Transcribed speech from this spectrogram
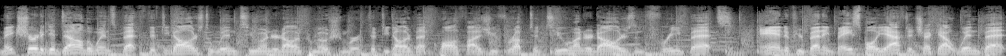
Make sure to get down on the wins. Bet $50 to win $200 promotion where a $50 bet qualifies you for up to $200 in free bets. And if you're betting baseball, you have to check out WynnBET.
